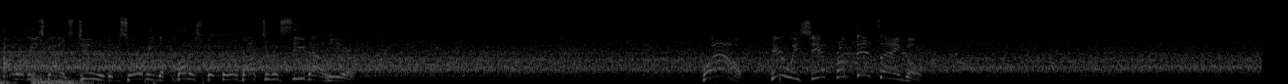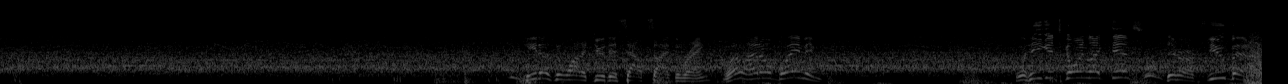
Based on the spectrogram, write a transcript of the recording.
How these do with absorbing the punishment they're about to receive out here? Wow! Here we see it from this angle. He doesn't want to do this outside the ring. Well, I don't blame him. When he gets going like this, there are few better.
